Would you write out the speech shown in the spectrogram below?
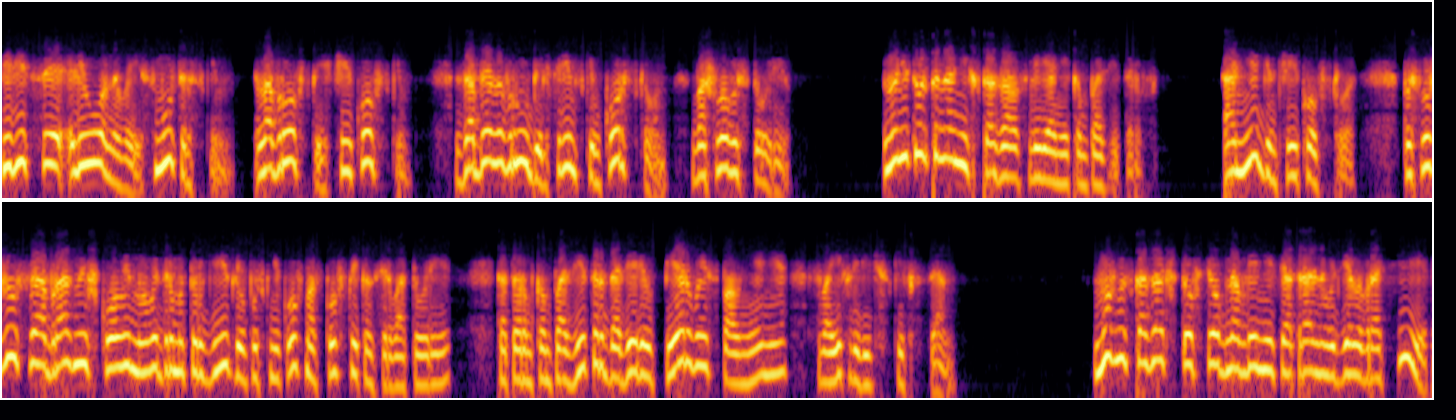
певицы Леоновой с Мусорским, Лавровской с Чайковским, Забелла Врубель с Римским Корсковым вошло в историю. Но не только на них сказалось влияние композиторов. Онегин Чайковского послужил своеобразной школой новой драматургии для выпускников Московской консерватории, которым композитор доверил первое исполнение своих лирических сцен. Можно сказать, что все обновление театрального дела в России,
